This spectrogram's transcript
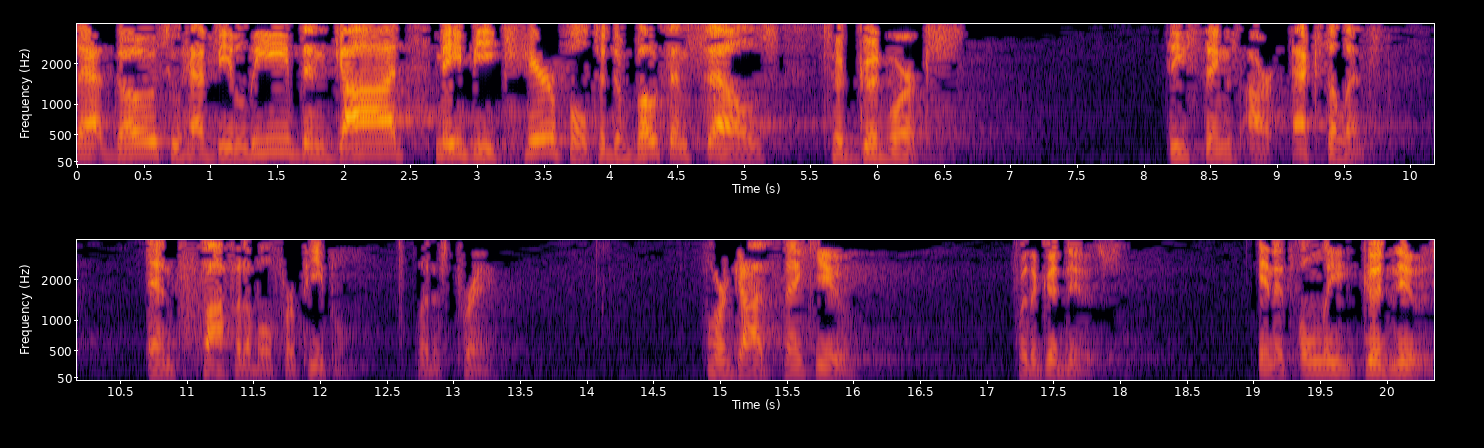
that those who have believed in God may be careful to devote themselves to good works. These things are excellent and profitable for people. Let us pray. Lord God, thank you for the good news. And it's only good news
